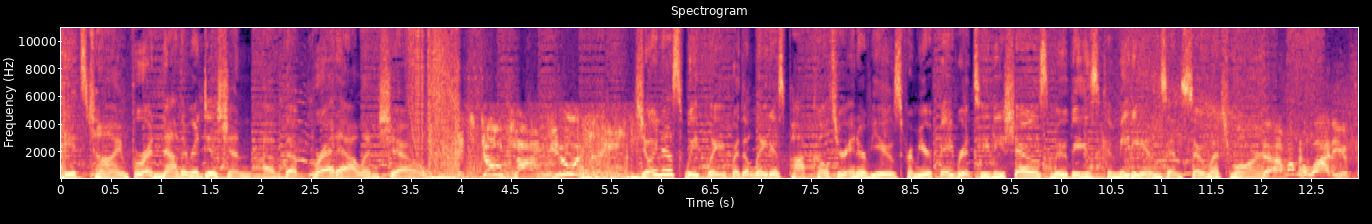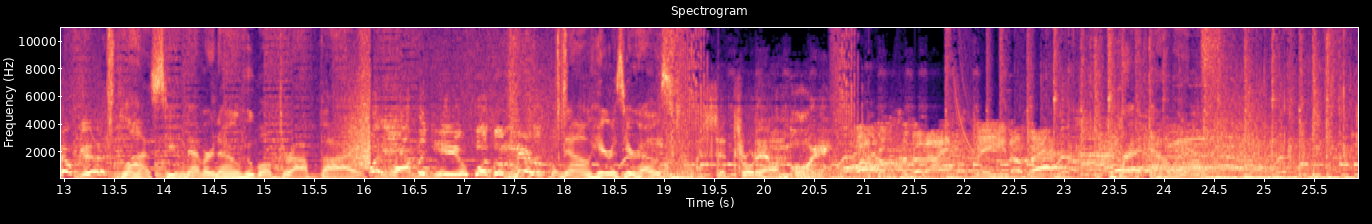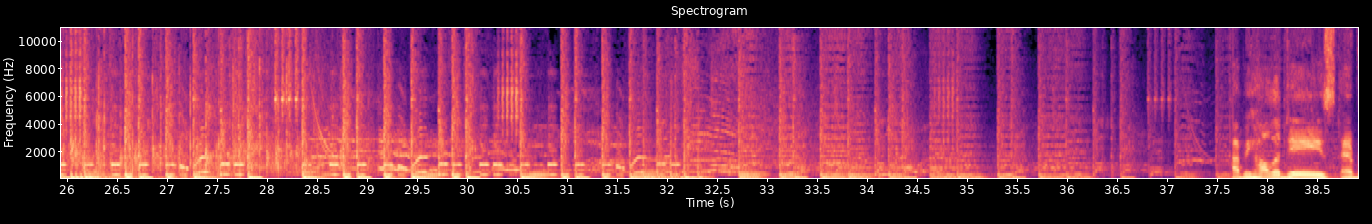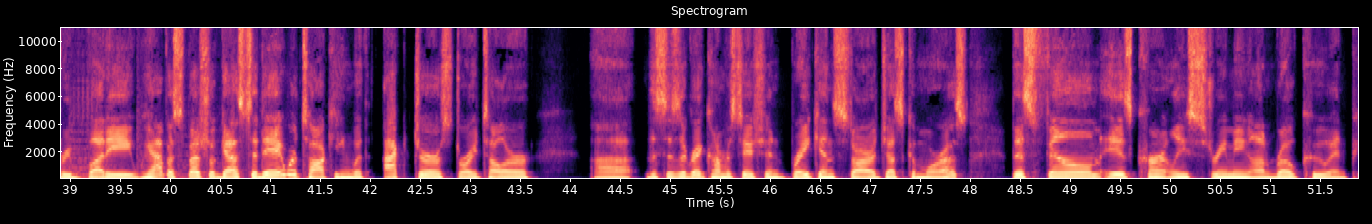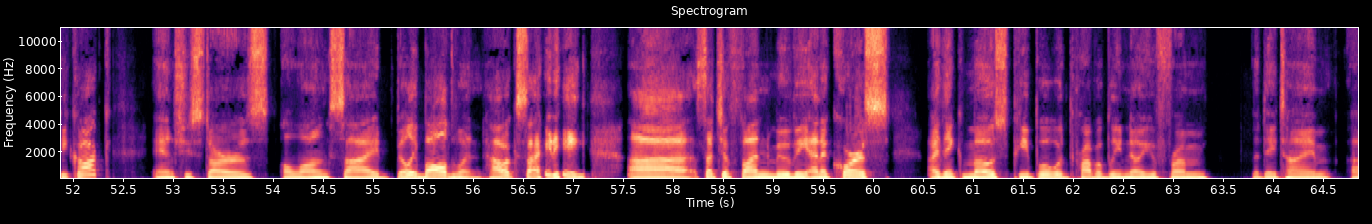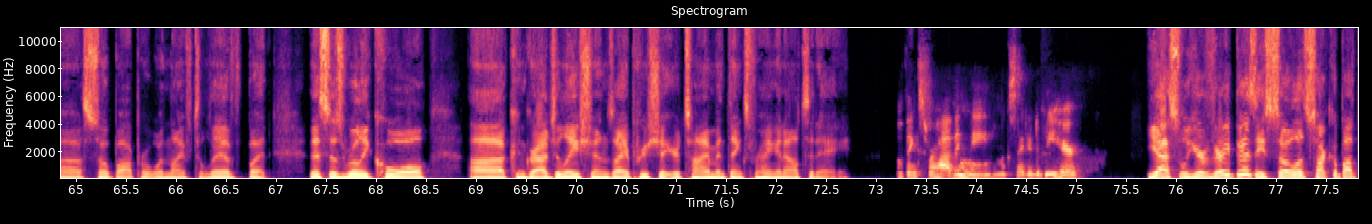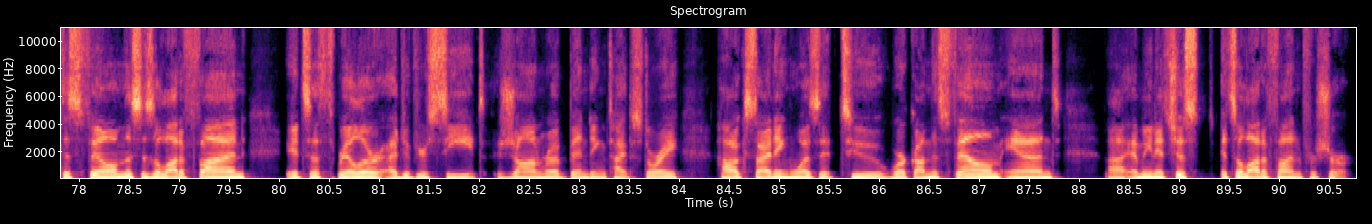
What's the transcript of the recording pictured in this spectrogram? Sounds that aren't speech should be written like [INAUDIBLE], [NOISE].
It's time for another edition of The Brett Allan Show. It's go time, you and me. Join us weekly for the latest pop culture interviews from your favorite TV shows, movies, comedians, and so much more. I'm not gonna lie to you, you felt good. Plus, you never know who will drop by. What happened here was a miracle. Now, here is your host. I said, throw down, boy. Welcome to tonight's main event. Brett Allan. Happy holidays, everybody. We have a special guest today. We're talking with actor, storyteller. Uh, this is a great conversation. Break in star Jessica Morris. This film is currently streaming on Roku and Peacock, and she stars alongside Billy Baldwin. [LAUGHS] How exciting! Uh, such a fun movie. And of course, I think most people would probably know you from the daytime uh, soap opera One Life to Live. But this is really cool. Uh, congratulations. I appreciate your time and thanks for hanging out today. Well, thanks for having me. I'm excited to be here. Yes, well, you're very busy. So let's talk about this film. This is a lot of fun. It's a thriller, edge of your seat, genre bending type story. How exciting was it to work on this film? And uh, I mean, it's just, it's a lot of fun for sure.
